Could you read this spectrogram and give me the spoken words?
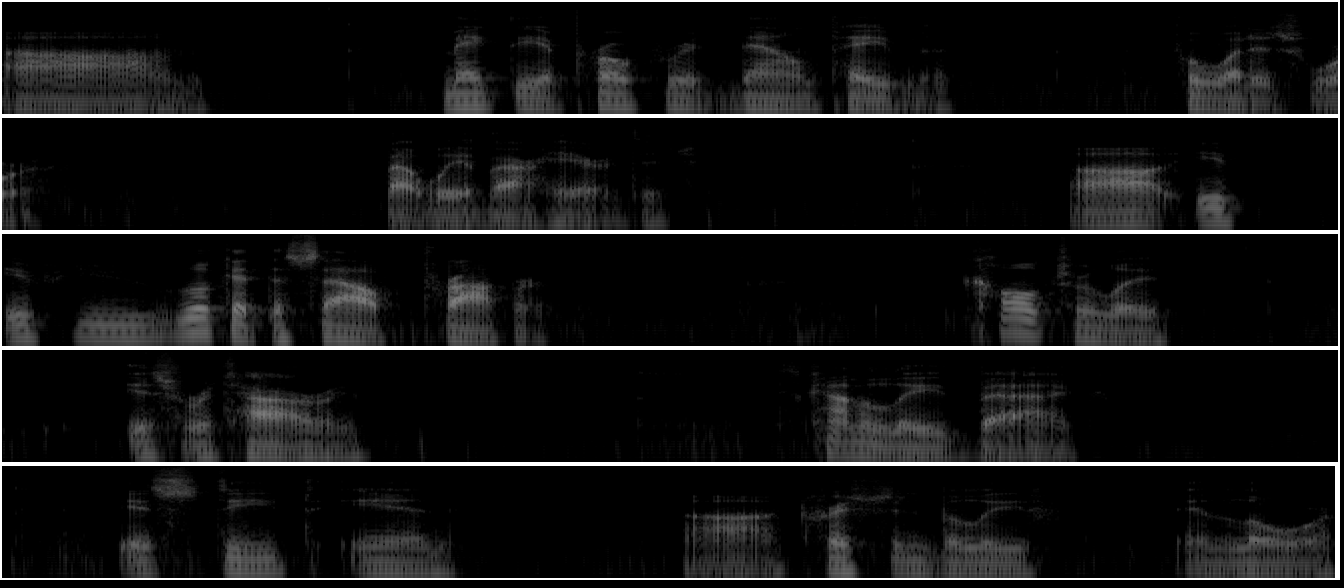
um, make the appropriate down payment for what it's worth by way of our heritage. Uh, if if you look at the South proper, culturally, it's retiring. It's kind of laid back. It's steeped in uh, Christian belief and lore.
